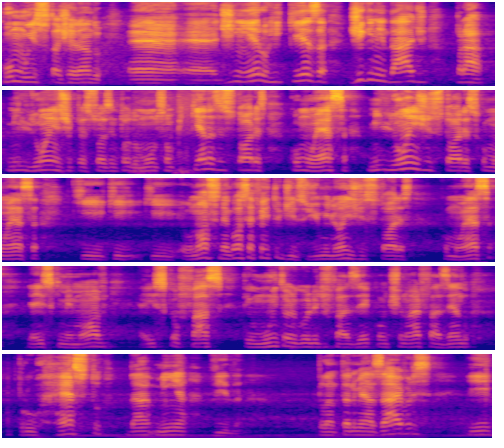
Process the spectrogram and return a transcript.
como isso está gerando é, é, dinheiro, riqueza, dignidade para milhões de pessoas em todo o mundo. São pequenas histórias como essa, milhões de histórias como essa, que, que, que o nosso negócio é feito disso, de milhões de histórias como essa, e é isso que me move, é isso que eu faço. Tenho muito orgulho de fazer, continuar fazendo para o resto da minha vida plantando minhas árvores e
